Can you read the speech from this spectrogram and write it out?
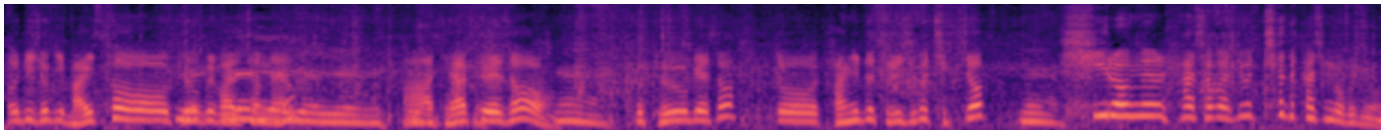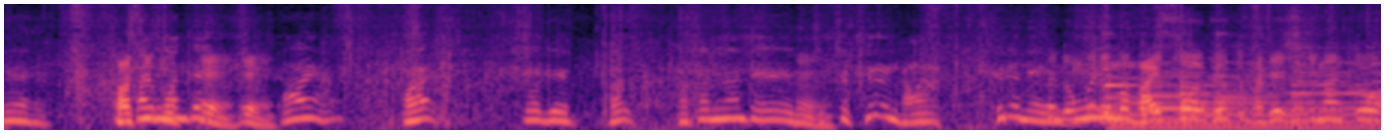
어디 저기 마이스터 교육을 예, 받으셨나요? 예, 예, 예. 아 예, 대학교에서 예, 그 교육에서 또 강의도 들으시고 직접 예, 실험을 하셔가지고 체득하신 거군요. 예. 맛을 보, 박사님한테 예, 예. 가, 가, 저기 박, 박사님한테 예. 직접 들은 가 들어내. 또 농부님 뭐 마이스터 교육도 받으시지만 또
